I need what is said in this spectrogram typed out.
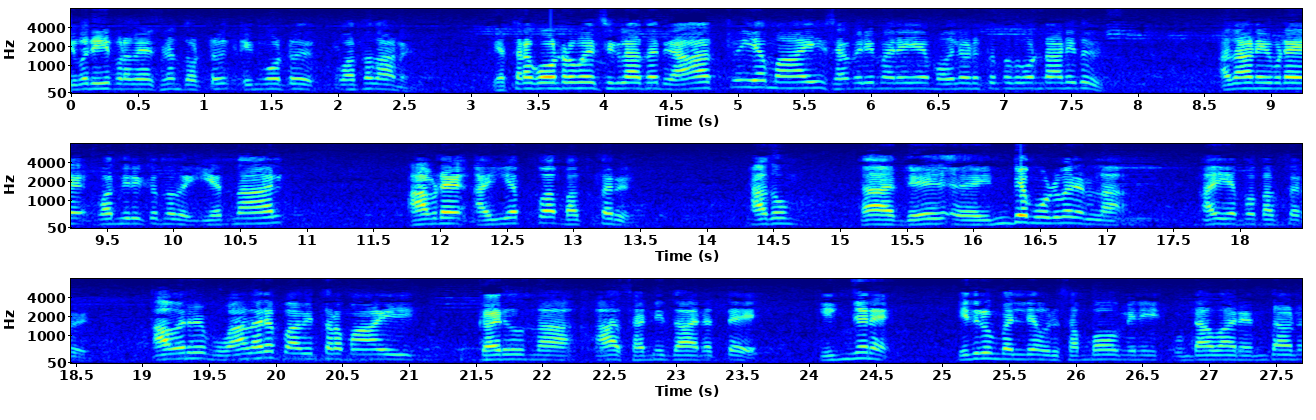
യുവതീ പ്രവേശനം തൊട്ട് ഇങ്ങോട്ട് വന്നതാണ്. എത്ര കോൺട്രോവേഴ്സികളാണ് രാഷ്ട്രീയമായി ശബരിമലയെ മുതലെടുക്കുന്നത് കൊണ്ടാണിത്. അതാണ് ഇവിടെ വന്നിരിക്കുന്നത്. എന്നാൽ അവിടെ അയ്യപ്പ ഭക്തർ അതും ഇന്ത്യ മുഴുവനുള്ള അയ്യപ്പ ഭക്തര് അവർ വളരെ പവിത്രമായി കരുതുന്ന ആ സന്നിധാനത്തെ ഇങ്ങനെ ഇതിലും വലിയ ഒരു സംഭവം ഇനി ഉണ്ടാവാൻ എന്താണ്?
